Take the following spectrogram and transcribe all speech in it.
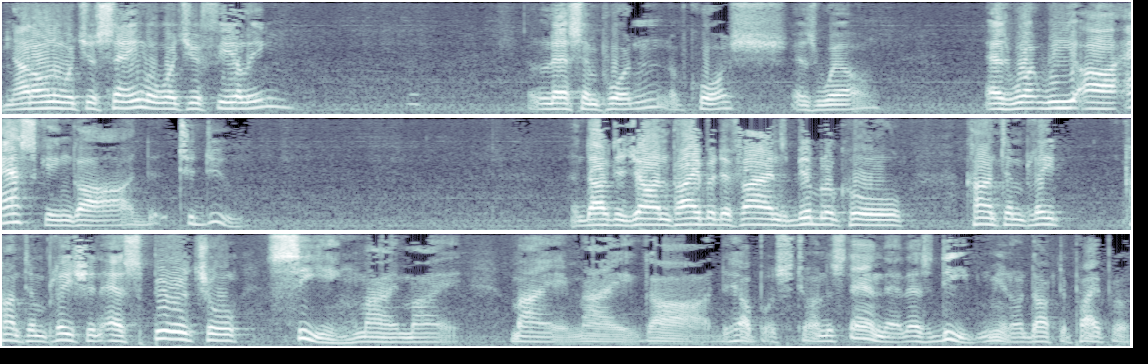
Not only what you're saying, but what you're feeling. Less important, of course, as well, as what we are asking God to do. And Dr. John Piper defines biblical contemplation as spiritual seeing. My, my, my, my God, help us to understand that. That's deep. You know, Dr. Piper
